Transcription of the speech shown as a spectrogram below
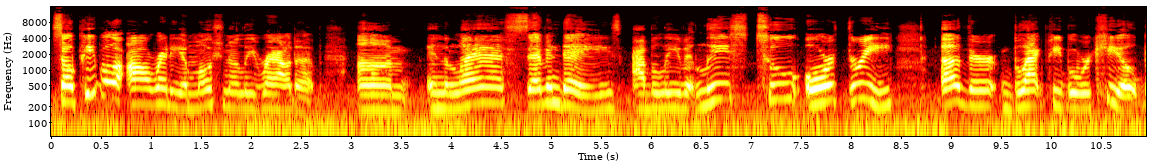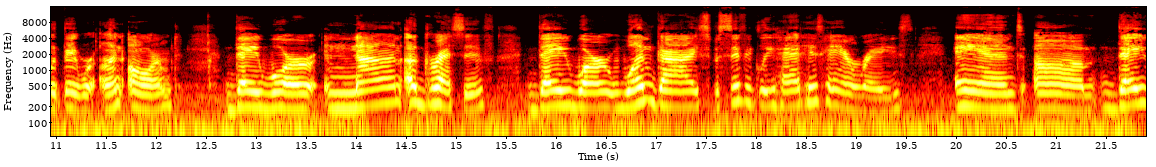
So people are already emotionally riled up. Um, in the last seven days, I believe at least two or three other black people were killed, but they were unarmed. They were non aggressive. They were, one guy specifically had his hand raised, and um, they,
